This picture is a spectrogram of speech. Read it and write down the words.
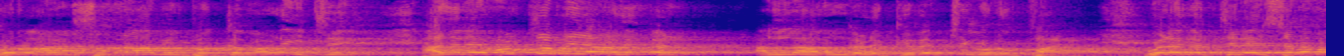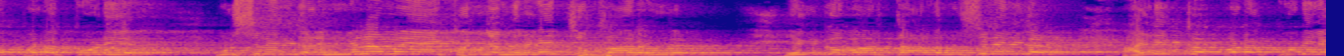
குரான் சுண்ணாவின் பக்கம் அழைத்து அதிலே ஒற்றுமையாகுங்கள். அல்லாஹ் உங்களுக்கு வெற்றி கொடுப்பான். உலகத்திலே சிரமப்படக்கூடிய முஸ்லிம்களின் நிலைமையை கொஞ்சம் நினைத்து பாருங்கள். எங்கு பார்த்தாலும் முஸ்லிம்கள் அழிக்கப்படக்கூடிய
